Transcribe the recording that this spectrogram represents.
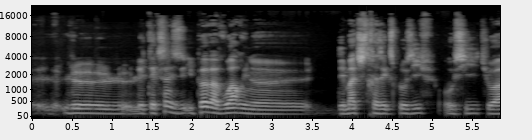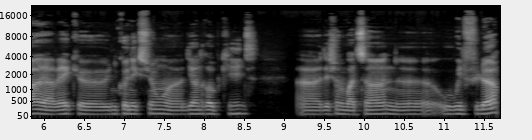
le, le- les Texans, ils, peuvent avoir euh, des matchs très explosifs aussi, tu vois, avec euh, une connexion euh, DeAndre Hopkins, euh, Deshaun Watson euh, ou Will Fuller.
